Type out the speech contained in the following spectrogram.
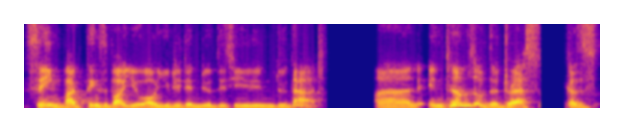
saying bad things about you or oh, you didn't do this you didn't do that. And in terms of the dress because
